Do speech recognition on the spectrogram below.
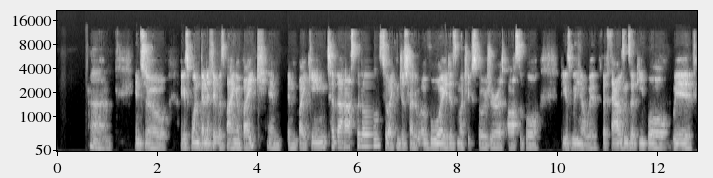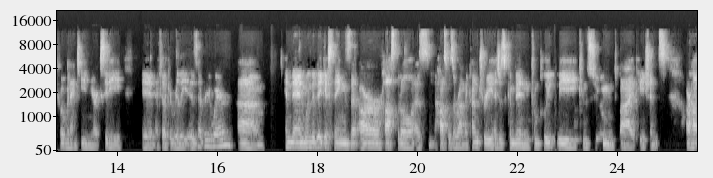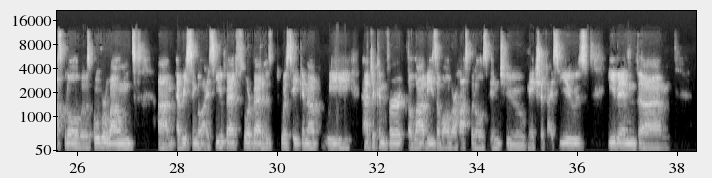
Um, and so I guess one benefit was buying a bike and, and biking to the hospital so I can just try to avoid as much exposure as possible because we, you know, with the thousands of people with COVID-19 in New York City, it, I feel like it really is everywhere. Um, and then one of the biggest things that our hospital, as hospitals around the country, has just been completely consumed by patients. Our hospital was overwhelmed Um, every single ICU bed, floor bed has, was taken up. We had to convert the lobbies of all of our hospitals into makeshift ICUs. Even the um,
